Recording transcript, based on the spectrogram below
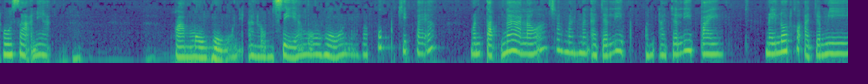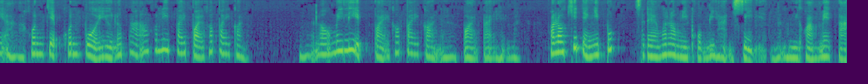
โทสะเนี่ย ความโมโหเนี่ยอารมณ์เสียโมโหเนี่ยว่าปุ๊บคิดไปอะมันตัดหน้าเราอ้ะช่างมันมันอาจจะรีบมันอาจจะรีบไป ในรถเขาอาจจะมีอ่าคนเจ็บคนป่วยอยู่หรือเปล่าเขารีบไปปล่อยเขาไปก่อน เราไม่รีบปล่อยเขาไปก่อนปล่อยไปเห็นไหมพอเราคิดอย่างนี้ปุ๊บแสดงว่าเรามีผมวิหารสี่เรามีความเมตตา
